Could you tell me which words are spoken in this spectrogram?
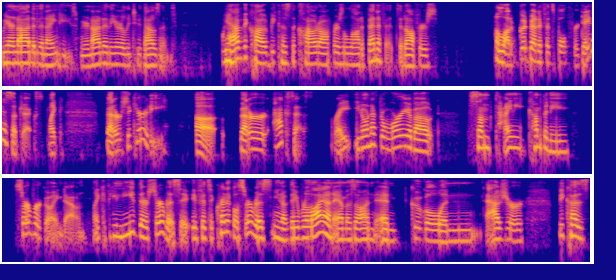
We are not in the 90s. We are not in the early 2000s. We have the cloud because the cloud offers a lot of benefits. It offers a lot of good benefits both for data subjects, like better security, uh, better access, right? You don't have to worry about some tiny company server going down. Like if you need their service, if it's a critical service, you know, they rely on Amazon and Google and Azure because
